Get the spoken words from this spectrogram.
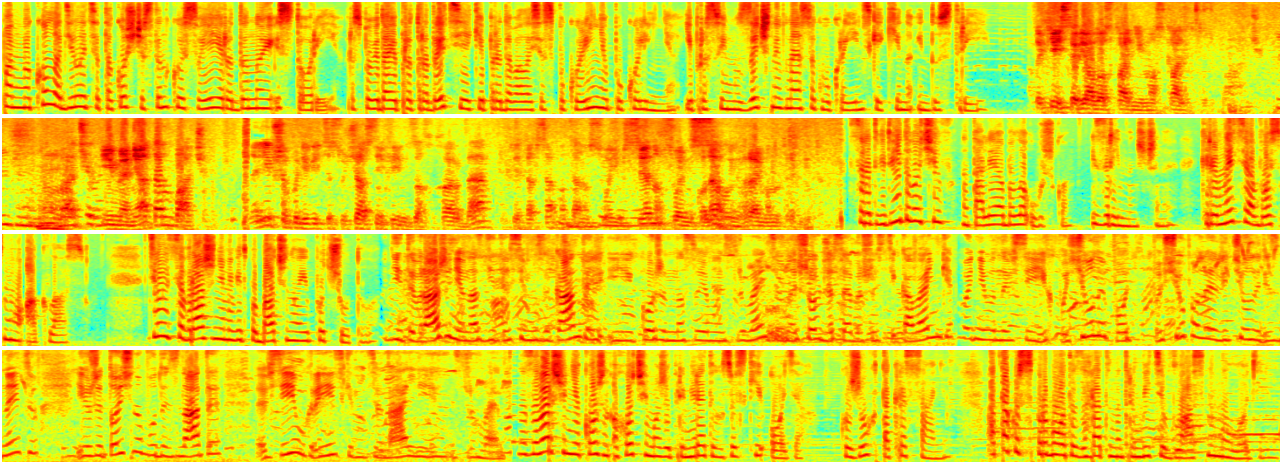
Пан Микола ділиться також частинкою своєї родинної історії, розповідає про традиції, які передавалися з покоління в покоління, і про свій музичний внесок в українській кіноіндустрії. Такий серіал останній москаль хтось бачив. Бачив. І мене там бачив. Найліпше подивіться сучасний фільм Захар Беркут, де так само там своїм сином, своїм колегою граємо на трембітах. Серед відвідувачів Наталія Балаушко із Рівненщини, керівниця 8 А класу. Ділиться враженнями від побаченого і почутого. Діти вражені, у нас діти всі музиканти, і кожен на своєму інструменті знайшов для себе щось цікавеньке. Сьогодні вони всі їх почули, пощупали, відчули різницю і вже точно будуть знати е, всі українські національні інструменти. На завершення кожен охочий може приміряти гуцульський одяг, кожух та кресаню, а також спробувати заграти на трембіті власну мелодію.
